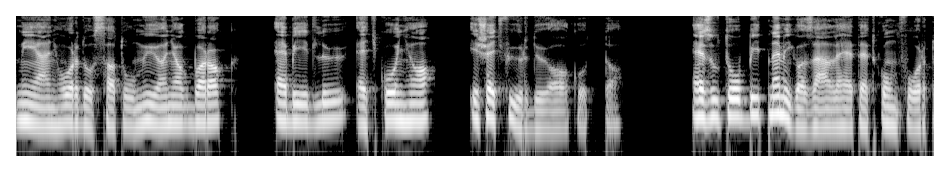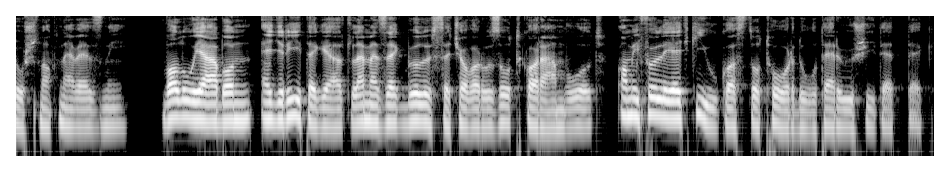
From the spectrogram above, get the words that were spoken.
néhány hordozható műanyagbarak, ebédlő, egy konyha és egy fürdő alkotta. Ez utóbbit nem igazán lehetett komfortosnak nevezni. Valójában egy rétegelt lemezekből összecsavarozott karám volt, ami fölé egy kiukasztott hordót erősítettek.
